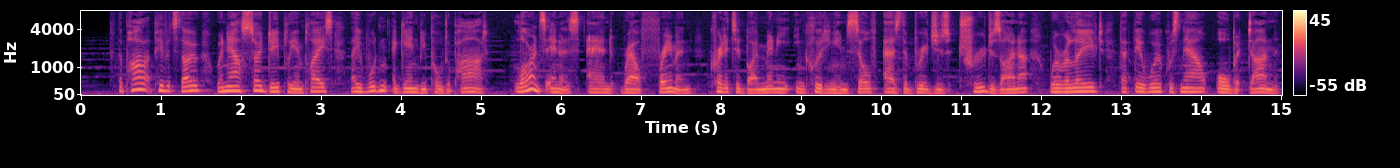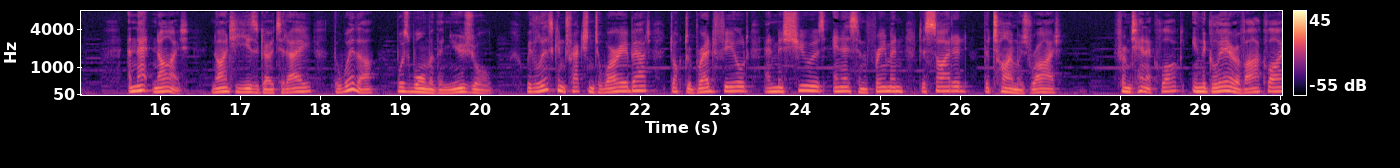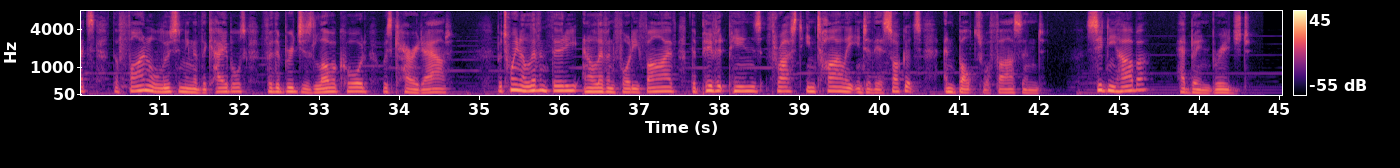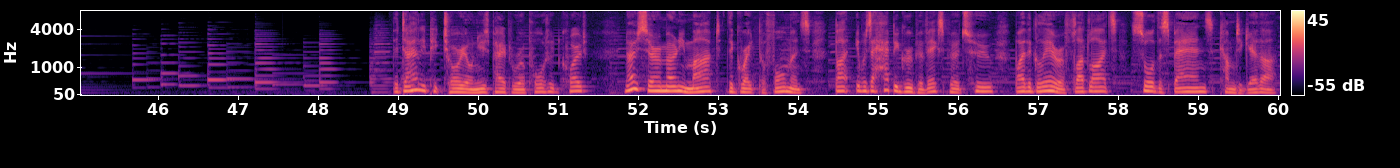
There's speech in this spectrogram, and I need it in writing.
The pilot pivots, though, were now so deeply in place they wouldn't again be pulled apart. Lawrence Ennis and Ralph Freeman, credited by many, including himself, as the bridge's true designer, were relieved that their work was now all but done. And that night, 90 years ago today, the weather was warmer than usual. With less contraction to worry about, Dr. Bradfield and Messrs. Ennis and Freeman decided the time was right. From 10 o'clock, in the glare of arc lights, the final loosening of the cables for the bridge's lower chord was carried out. Between 11.30 and 11.45, the pivot pins thrust entirely into their sockets and bolts were fastened. Sydney Harbour had been bridged. The Daily Pictorial newspaper reported, quote, no ceremony marked the great performance, but it was a happy group of experts who, by the glare of floodlights, saw the spans come together.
